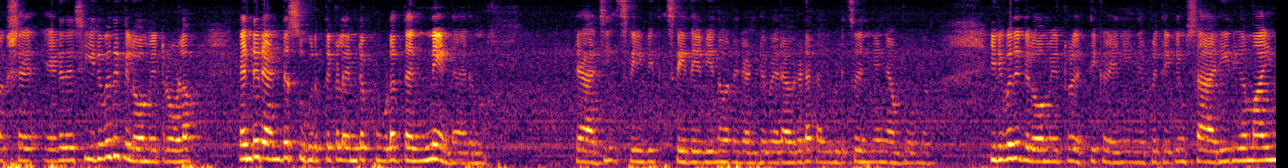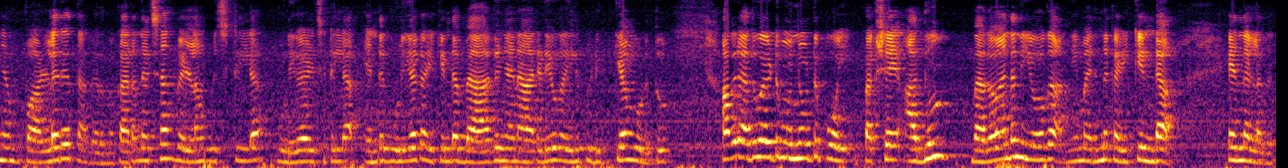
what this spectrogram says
പക്ഷേ ഏകദേശം ഇരുപത് കിലോമീറ്ററോളം എന്റെ രണ്ട് സുഹൃത്തുക്കൾ എന്റെ കൂടെ തന്നെ ഉണ്ടായിരുന്നു. രാജി ശ്രീവി ശ്രീദേവി എന്ന് പറഞ്ഞ രണ്ടുപേർ അവരുടെ കൈ പിടിച്ച് തന്നെയാണ് ഞാൻ പോകുന്നത്. ഇരുപത് കിലോമീറ്റർ എത്തിക്കഴിഞ്ഞ് കഴിഞ്ഞപ്പോഴത്തേക്കും ശാരീരികമായി ഞാൻ വളരെ തകർന്നു. കാരണം എന്ന് വെച്ചാൽ വെള്ളം കുടിച്ചിട്ടില്ല ഗുളിക കഴിച്ചിട്ടില്ല. എന്റെ ഗുളിക കഴിക്കേണ്ട ബാഗ് ഞാൻ ആരുടെയോ കയ്യിൽ പിടിക്കാൻ കൊടുത്തു. അവരതുമായിട്ട് മുന്നോട്ട് പോയി. പക്ഷേ അതും ഭഗവാന്റെ നിയോഗ നീ മരുന്ന് കഴിക്കണ്ട എന്നുള്ളത്.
